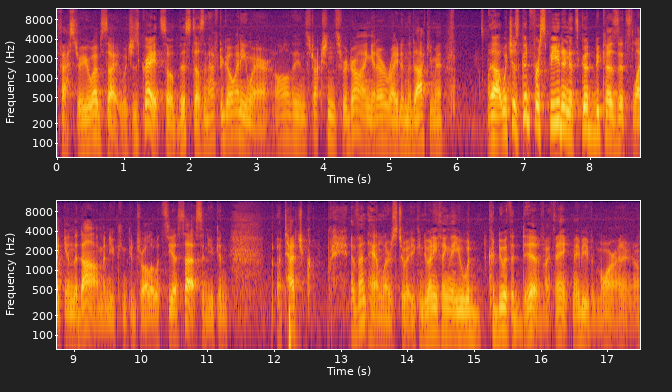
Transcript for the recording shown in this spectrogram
faster your website, which is great. So this doesn't have to go anywhere. All the instructions for drawing it are right in the document. Uh, which is good for speed and it's good because it's like in the DOM and you can control it with CSS and you can attach event handlers to it. You can do anything that you would could do with a div, I think, maybe even more, I don't know.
